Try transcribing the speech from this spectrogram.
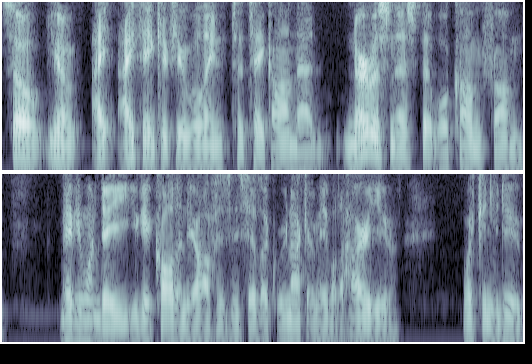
So, you know, I, I think if you're willing to take on that nervousness that will come from maybe one day you get called in the office and say, look, we're not going to be able to hire you what can you do?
